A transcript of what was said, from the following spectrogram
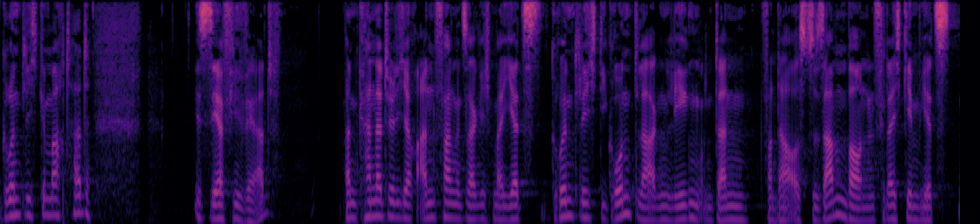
gründlich gemacht hat, ist sehr viel wert. Man kann natürlich auch anfangen und sage ich mal jetzt gründlich die Grundlagen legen und dann von da aus zusammenbauen und vielleicht gehen wir jetzt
